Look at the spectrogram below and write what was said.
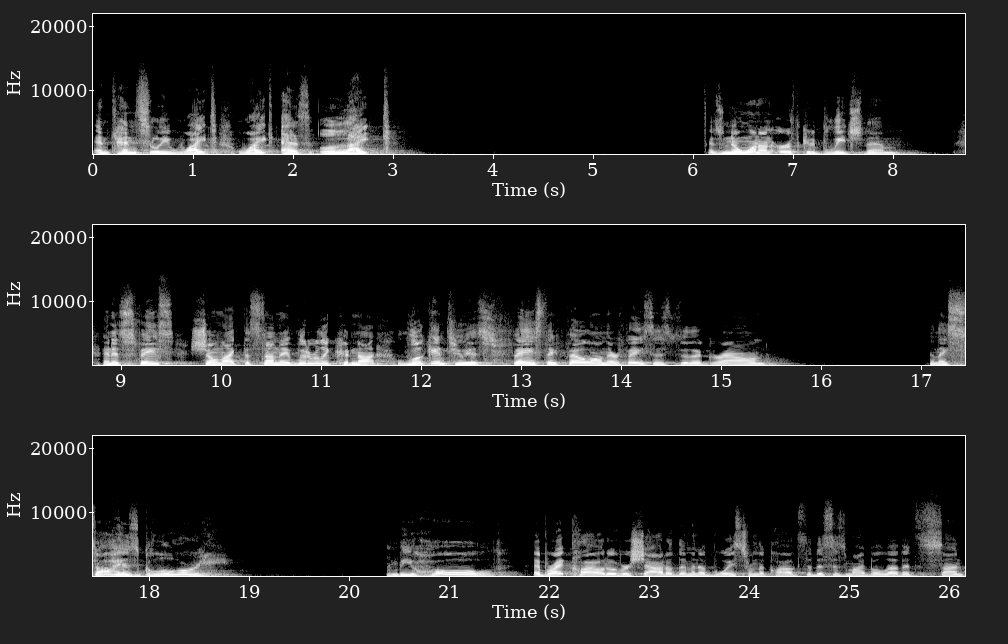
intensely white, white as light. As no one on earth could bleach them and his face shone like the sun. They literally could not look into his face, they fell on their faces to the ground. And they saw his glory. And behold, a bright cloud overshadowed them, and a voice from the cloud said, This is my beloved Son,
